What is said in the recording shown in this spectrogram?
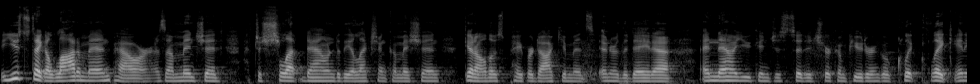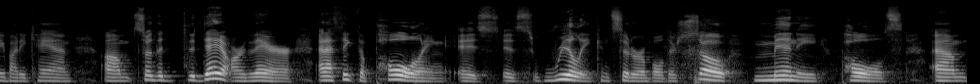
It used to take a lot of manpower, as I mentioned, have to schlep down to the election commission, get all those paper documents, enter the data, and now you can just sit at your computer and go click, click. Anybody can. Um, so the, the data are there, and I think the polling is, is really considerable. There's so many polls. Um,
